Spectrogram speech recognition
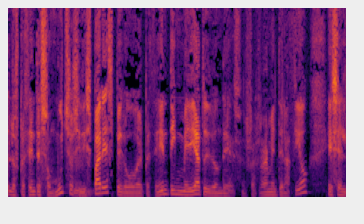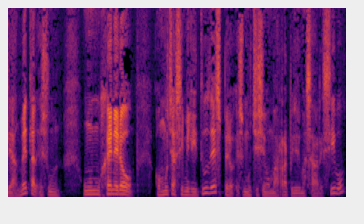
los precedentes son muchos y dispares, pero el precedente inmediato y donde realmente nació es el death metal. Es un, género con muchas similitudes, pero es muchísimo más rápido y más agresivo.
